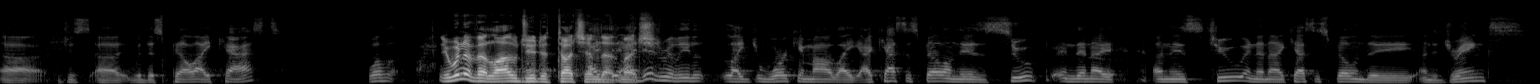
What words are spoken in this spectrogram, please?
uh, just uh, with the spell I cast. Well, It wouldn't have allowed you to touch him I that did, much. I did really like work him out. Like I cast a spell on his soup, and then I on his stew, and then I cast a spell on the on the drinks.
